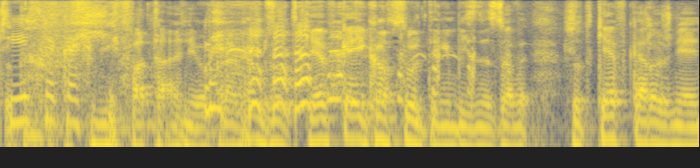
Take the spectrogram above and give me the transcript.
Czy jest jakaś... Brzmi fatalnie, uprawiam rzutkiewkę i konsulting biznesowy. Rzutkiewka rośnie,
